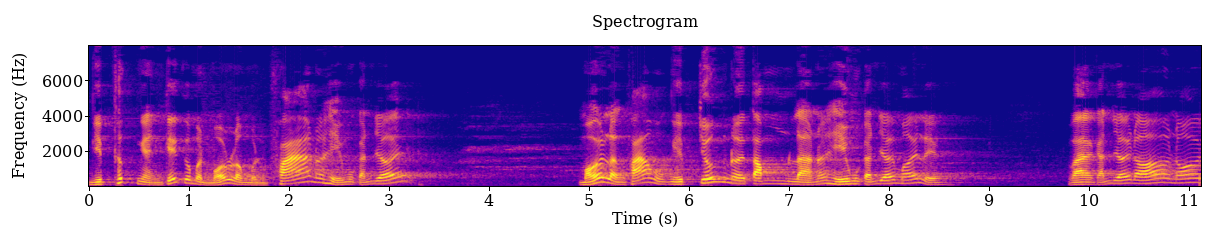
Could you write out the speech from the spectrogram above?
nghiệp thức ngàn kiếp của mình, mỗi lần mình phá nó hiện một cảnh giới. Mỗi lần phá một nghiệp chướng nơi tâm là nó hiện một cảnh giới mới liền. Và cảnh giới đó nó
